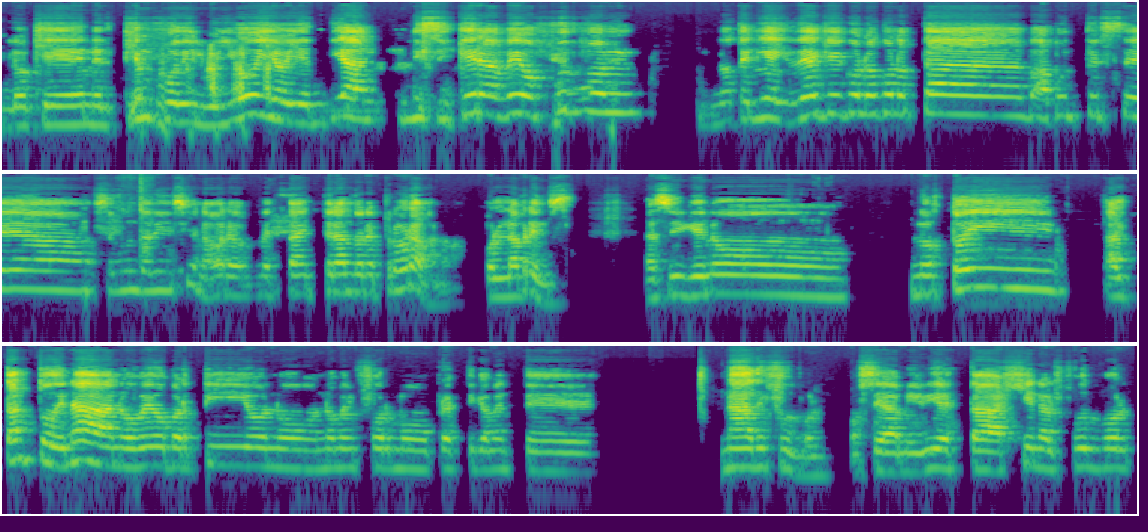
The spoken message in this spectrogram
lo que en el tiempo diluyó y hoy en día ni siquiera veo fútbol, no tenía idea que Colo Colo está a punto a segunda división, ahora me está enterando en el programa, ¿no? por la prensa. Así que no, no estoy al tanto de nada, no veo partidos, no, no me informo prácticamente nada de fútbol. O sea, mi vida está ajena al fútbol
